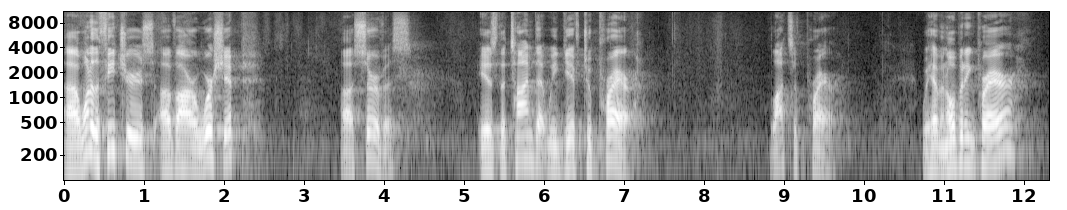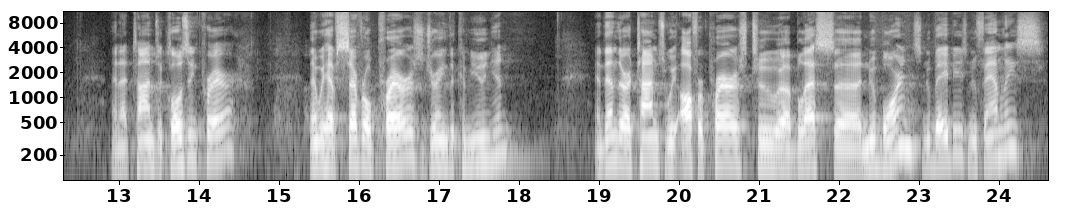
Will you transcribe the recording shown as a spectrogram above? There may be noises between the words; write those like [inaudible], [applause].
Uh, one of the features of our worship uh, service is the time that we give to prayer. Lots of prayer. We have an opening prayer, and at times a closing prayer. Then we have several prayers during the communion. And then there are times we offer prayers to uh, bless uh, newborns, new babies, new families.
